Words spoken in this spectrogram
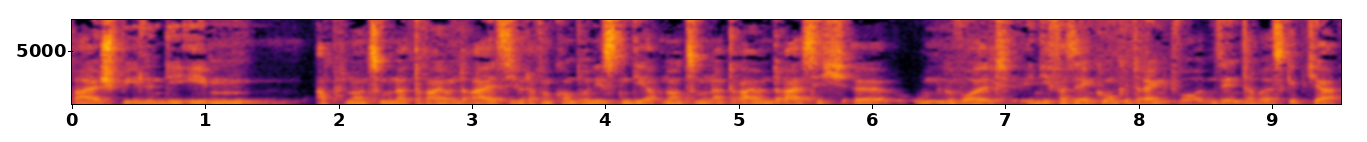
Beispielen, die eben ab 1933 oder von Komponisten, die ab 1933 äh, ungewollt in die Versenkung gedrängt worden sind. Aber es gibt ja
